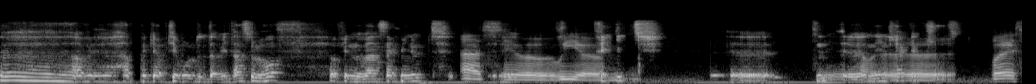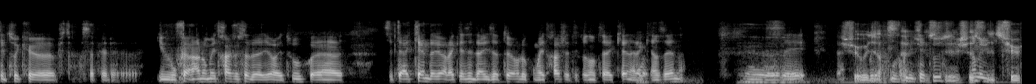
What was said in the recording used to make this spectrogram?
Avec, un petit rôle de David Hasselhoff, un film de 25 minutes. Ah, c'est. oui. Ninja quelque chose. Ouais, c'est le truc. Euh, putain, ça s'appelle euh, Ils vont faire un long métrage de ça d'ailleurs et tout. Quoi. C'était à Cannes d'ailleurs, la quinzaine réalisateurs. Le court métrage a été présenté à Cannes à la quinzaine. Euh... Je vais vous dire ça. Je, suis, je suis dessus.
